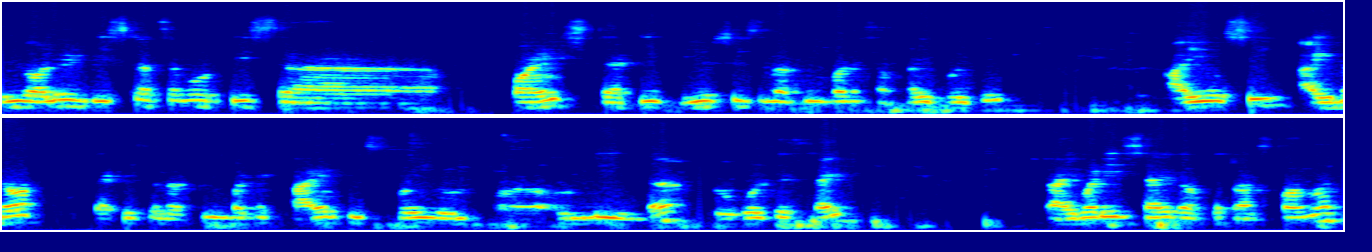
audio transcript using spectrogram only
We already discussed about these uh, points that is use is nothing but a supply voltage. IOC, I naught, that is nothing but a current is on, uh, only in the low voltage side, primary side of the transformer,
